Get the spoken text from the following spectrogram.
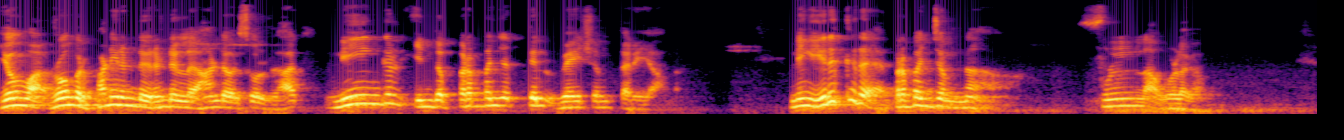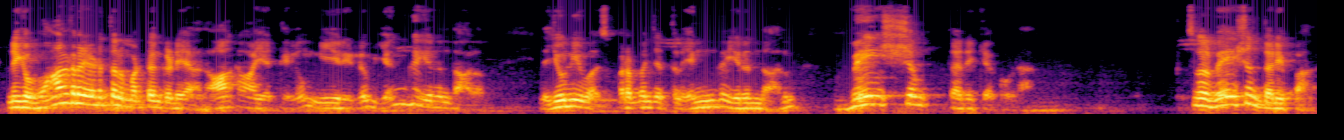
யோவா ரோமர் பன்னிரெண்டு ரெண்டில் ஆண்டவர் சொல்கிறார் நீங்கள் இந்த பிரபஞ்சத்தின் வேஷம் தெரியாமல். நீங்கள் இருக்கிற பிரபஞ்சம்னா ஃபுல்லாக உலகம். நீங்கள் வாழ்கிற இடத்துல மட்டும் கிடையாது. ஆகாயத்திலும் நீரிலும் எங்கே இருந்தாலும் இந்த யூனிவர்ஸ் பிரபஞ்சத்தில் எங்கே இருந்தாலும் வேஷம் தரிக்கக்கூடாது. சிலர் வேஷம் தரிப்பாங்க.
